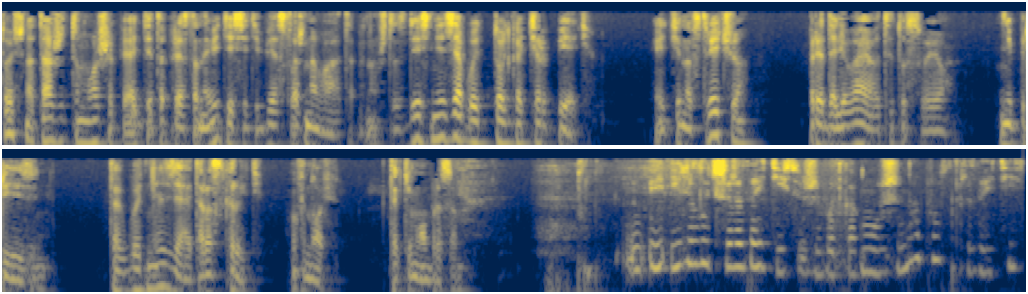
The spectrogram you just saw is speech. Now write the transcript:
Точно так же ты можешь опять где-то приостановить, если тебе сложновато. Потому что здесь нельзя будет только терпеть. Идти навстречу, преодолевая вот эту свою неприязнь. Так будет нельзя, это раскрыть вновь таким образом. Или лучше разойтись уже, вот как муж и жена, просто разойтись.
